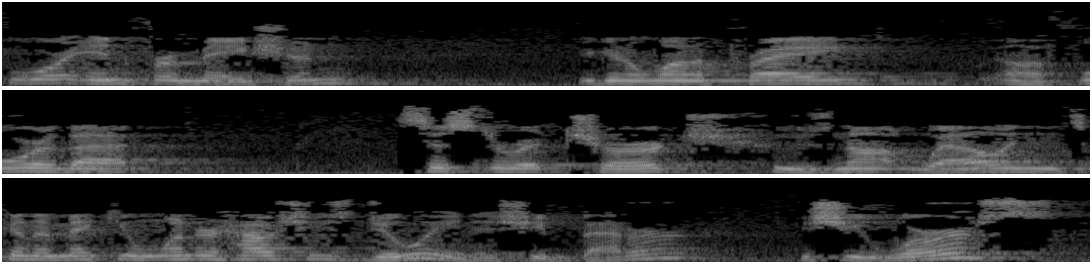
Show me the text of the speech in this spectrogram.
for information. You're going to want to pray uh, for that sister at church who's not well, and it's going to make you wonder how she's doing. Is she better? Is she worse?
